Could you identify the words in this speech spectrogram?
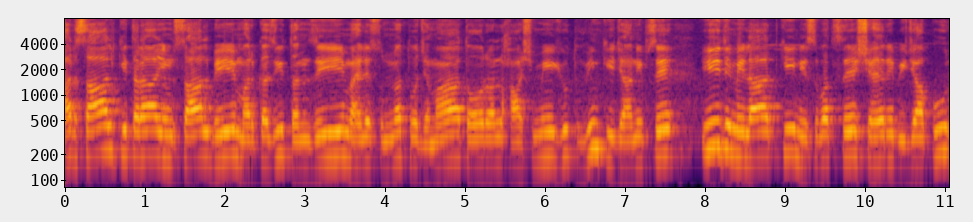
हर साल की तरह इमसाल भी मरकज़ी तंजीम अहल सुन्नत व जमात और अल हाशमी यूथ विंग की जानब से ईद मिलाद की नस्बत से शहर बीजापुर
